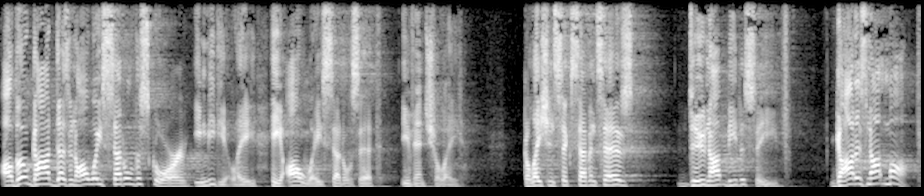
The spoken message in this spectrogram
Although God doesn't always settle the score immediately, He always settles it eventually. Galatians 6 7 says, Do not be deceived. God is not mocked.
